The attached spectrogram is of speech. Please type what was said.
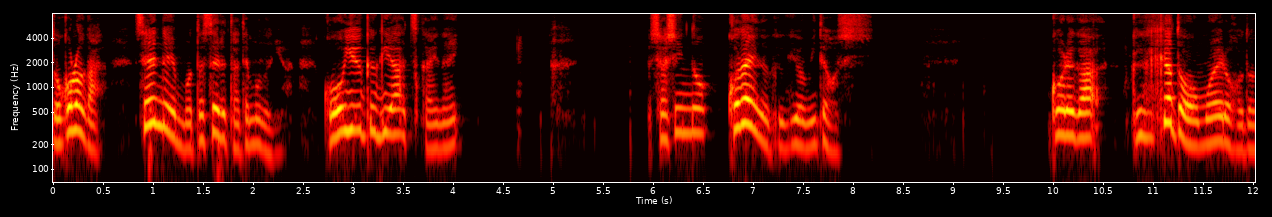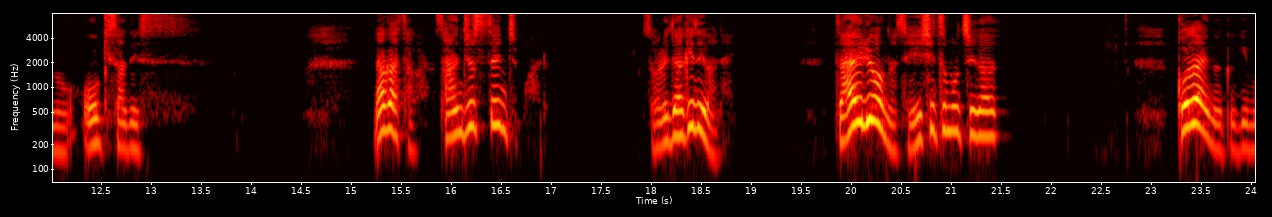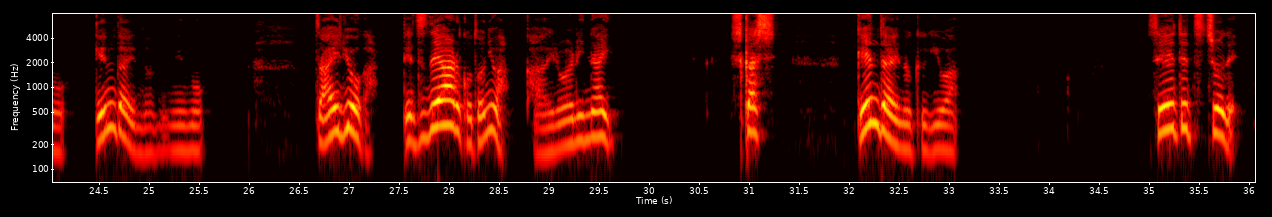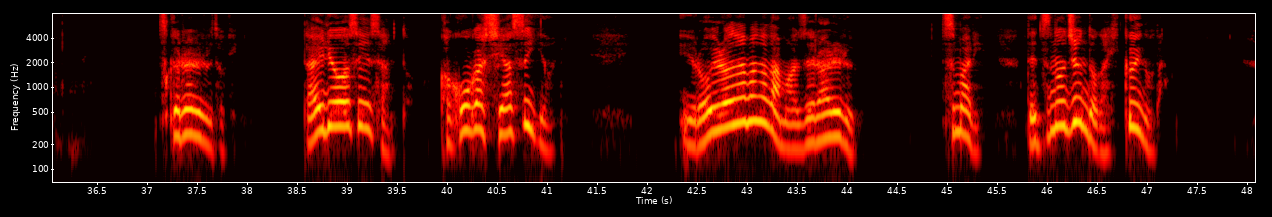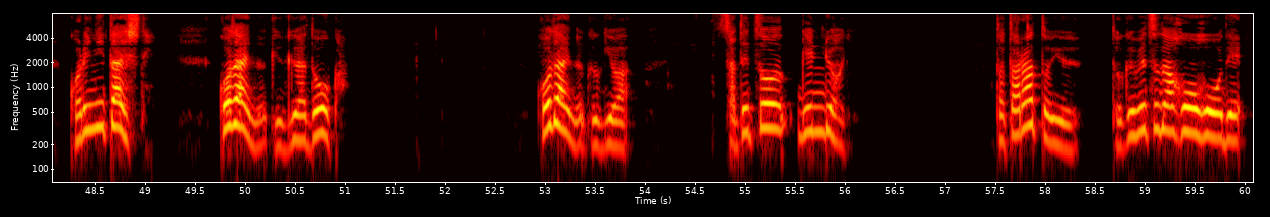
ところが、千年持たせる建物には、こういう釘は使えない。写真の古代の釘を見てほしい。これが釘かと思えるほどの大きさです。長さが30センチもある。それだけではない。材料の性質も違う。古代の釘も現代の釘も材料が鉄であることには変わりない。しかし、現代の釘は、製鉄所で作られるときに大量生産と加工がしやすいように、いろいろなものが混ぜられる。つまり、鉄の純度が低いのだ。これに対して、古代の釘はどうか。古代の釘は、砂鉄を原料に、たたらという特別な方法で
